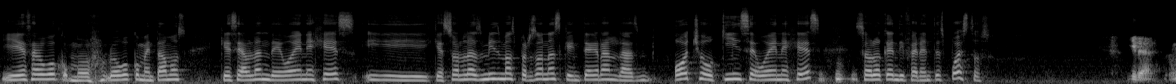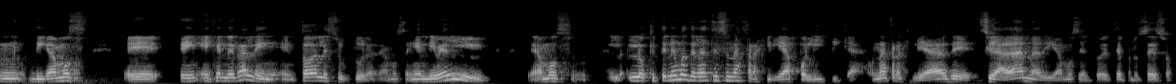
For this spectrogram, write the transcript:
Y es algo como luego comentamos que se hablan de ONGs y que son las mismas personas que integran las 8 o 15 ONGs, solo que en diferentes puestos. Mira, mm, digamos, eh, en, general, en, en, toda la estructura, digamos, en el nivel, digamos, lo que tenemos delante es una fragilidad política, una fragilidad de, ciudadana, digamos, en todo este proceso.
